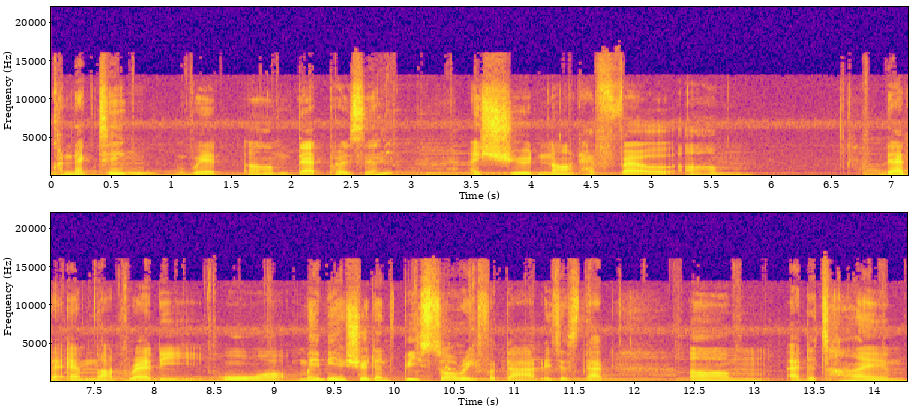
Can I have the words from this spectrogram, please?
connecting with um, that person. I should not have felt um, that I am not ready, or maybe I shouldn't be sorry for that. It's just that um, at the time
